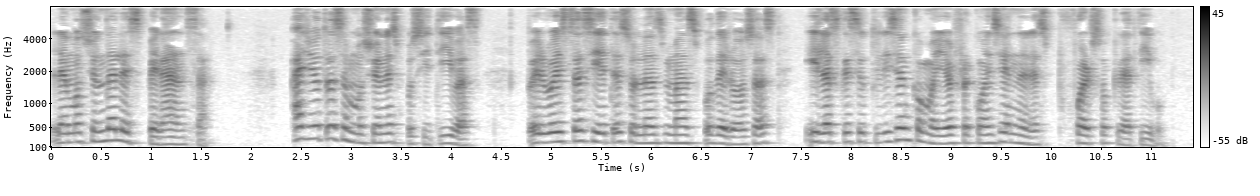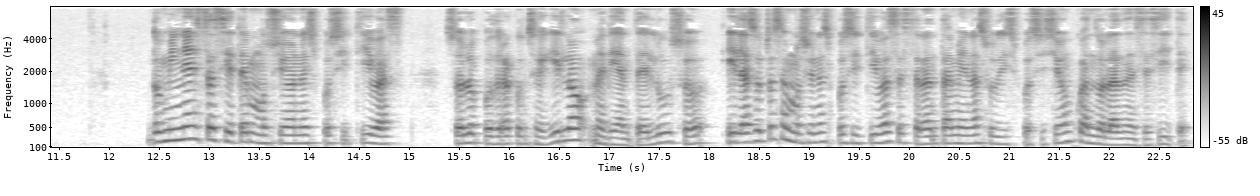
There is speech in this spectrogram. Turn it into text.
la emoción de la esperanza. Hay otras emociones positivas, pero estas siete son las más poderosas y las que se utilizan con mayor frecuencia en el esfuerzo creativo. Domina estas siete emociones positivas, solo podrá conseguirlo mediante el uso y las otras emociones positivas estarán también a su disposición cuando las necesite.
